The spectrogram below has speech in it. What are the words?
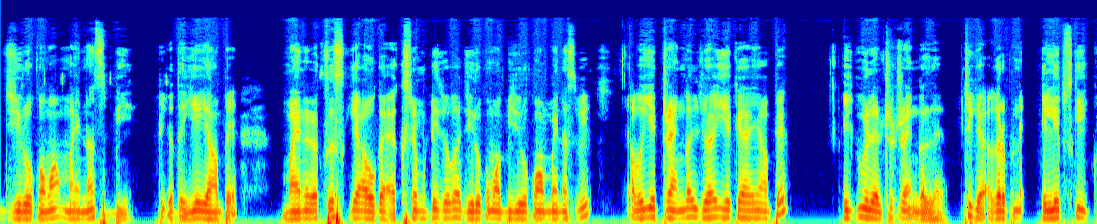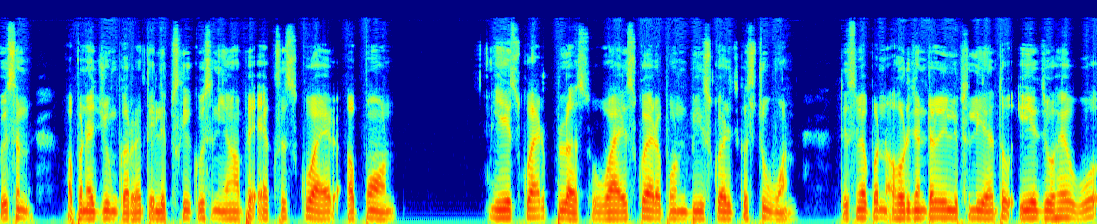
ज़ीरो कॉमा माइनस बी ठीक है। तो ये यहाँ पे माइनर एक्सेस क्या होगा? एक्सट्रीमिटीज होगा zero comma B zero comma minus B अब ये ट्रायंगल जो है, ये क्या है यहाँ पे? इक्विलेटर ट्रायंगल है, ठीक है? अगर अपने एलिप्स की इक्वेशन अपन एज्यूम कर रहे हैं तो एलिप्स की इक्वेशन यहाँ पे X square upon A square plus Y square upon B square equals to one तो इसमें अपन हॉरिजेंटल एलिप्स लिए हैं तो ए जो है वो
